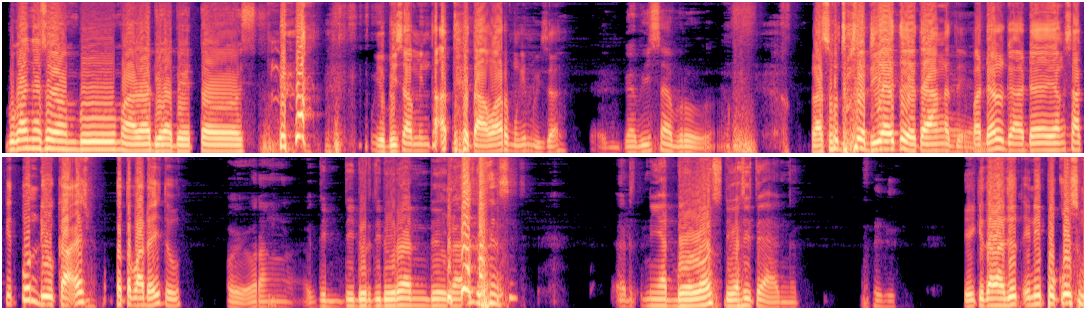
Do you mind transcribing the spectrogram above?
Bukannya sembuh malah diabetes. ya bisa minta teh tawar mungkin bisa Gak bisa, Bro. langsung tersedia itu ya teh hangat ya. Iya. padahal nggak ada yang sakit pun di UKS tetap ada itu Oh, orang tidur tiduran di UKS. niat bolos dikasih teh hangat. ya kita lanjut ini pukul 9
